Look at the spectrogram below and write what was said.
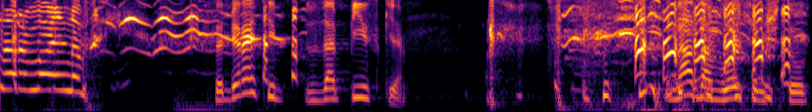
Нормально, Собирайте записки. Надо 8 штук.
